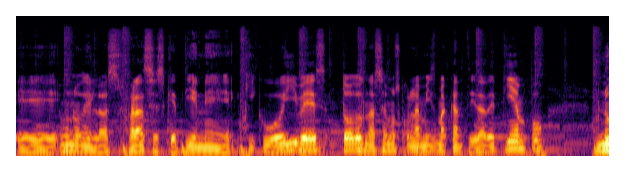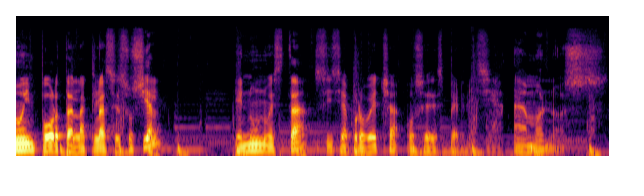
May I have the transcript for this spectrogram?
Eh, una de las frases que tiene Kikuo Ibe es, todos nacemos con la misma cantidad de tiempo, no importa la clase social, en uno está si se aprovecha o se desperdicia. Vámonos.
